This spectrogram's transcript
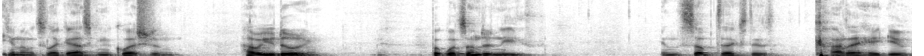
you know, it's like asking a question. How are you doing? But what's underneath in the subtext is, God, I hate you.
